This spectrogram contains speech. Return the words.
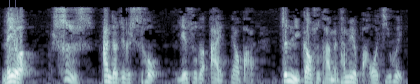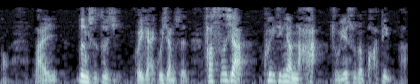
没有事实按照这个时候耶稣的爱，要把真理告诉他们，他没有把握机会啊，来认识自己，悔改归向神。他私下窥听要拿主耶稣的把柄啊，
